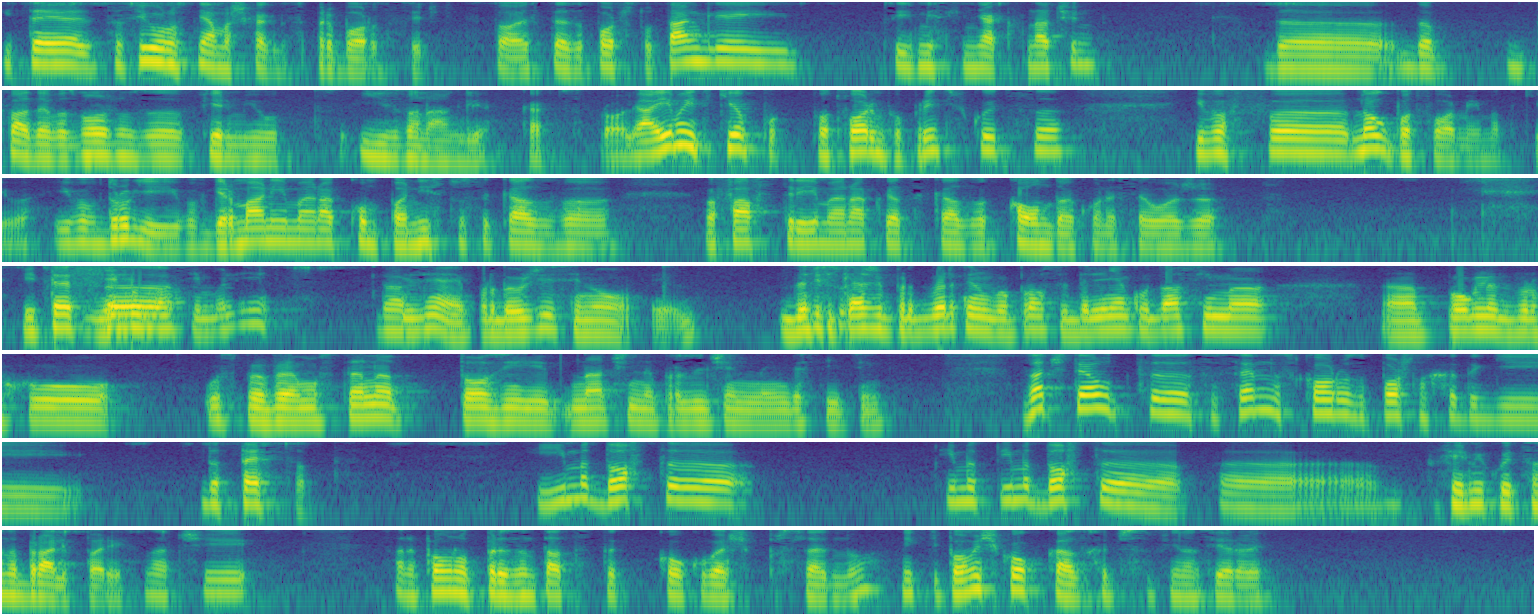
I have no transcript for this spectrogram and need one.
и те със сигурност нямаш как да се преборят с всичките. Тоест, те започват от Англия и се измисли някакъв начин да, да, това да е възможно за фирми от извън Англия, както се провали. А има и такива платформи по принцип, които са и в много платформи има такива. И в други. И в Германия има една компанисто се казва, в Австрия има една, която се казва Конда, ако не се лъжа. И те са... Някой вас има ли? Да. Извинявай, продължи си, но е, да си каже предварително въпросът, дали някой от вас има а, поглед върху успеваемостта на този начин на привличане на инвестиции? Значи те от съвсем наскоро започнаха да ги да тестват. И има доста имат, имат доста а, фирми, които са набрали пари. Значи, сега не помня от презентацията колко беше последно. Ник, ти помниш колко казаха, че са финансирали?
